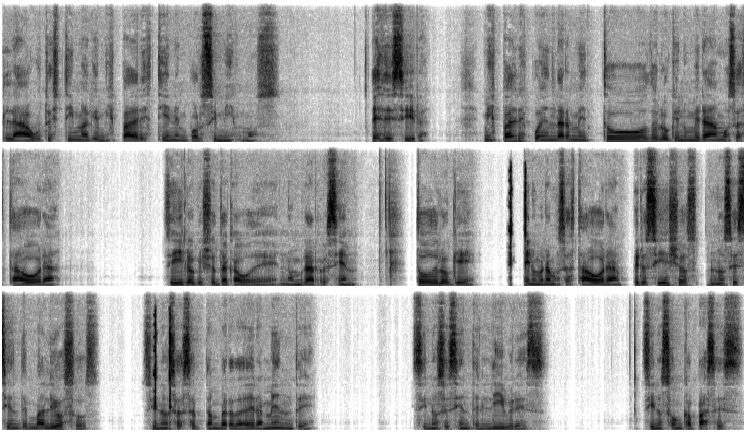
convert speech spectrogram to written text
la autoestima que mis padres tienen por sí mismos. Es decir, mis padres pueden darme todo lo que enumeramos hasta ahora, ¿sí? lo que yo te acabo de nombrar recién, todo lo que enumeramos hasta ahora, pero si ellos no se sienten valiosos, si no se aceptan verdaderamente, si no se sienten libres, si no son capaces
